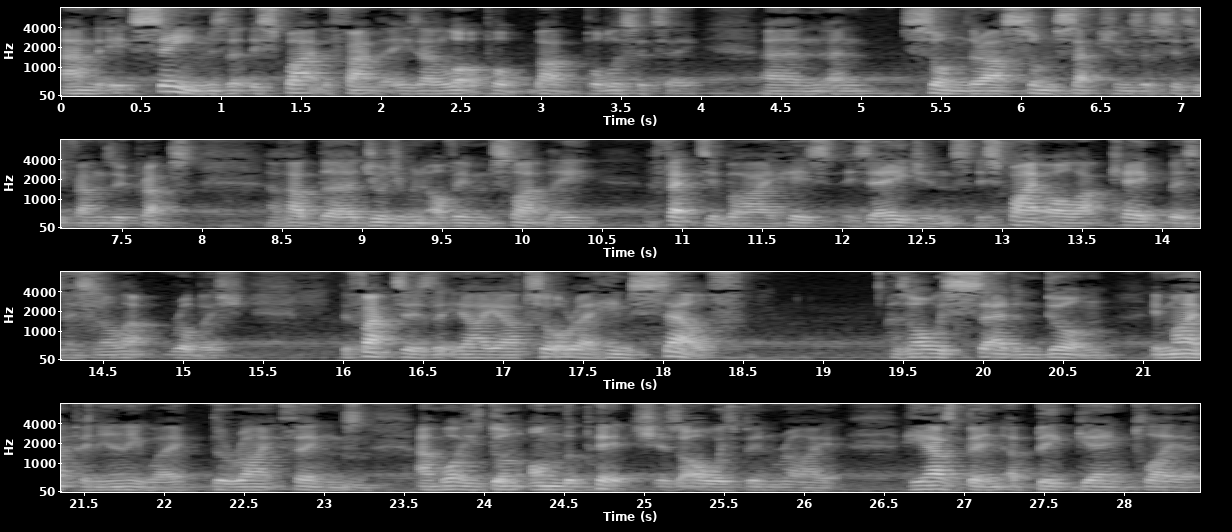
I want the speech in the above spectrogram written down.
And it seems that despite the fact that he's had a lot of pub, bad publicity, and and some there are some sections of City fans who perhaps have had their judgment of him slightly affected by his his agents, despite all that cake business and all that rubbish. The fact is that Yaya Toure himself has always said and done in my opinion anyway, the right things. Mm. And what he's done on the pitch has always been right. He has been a big game player,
